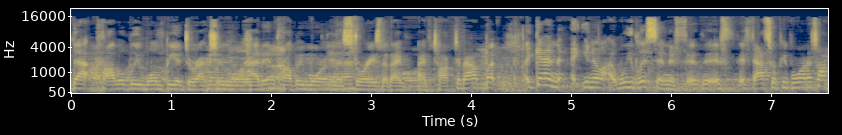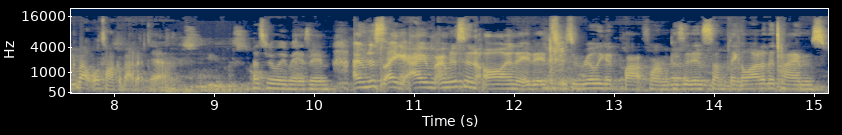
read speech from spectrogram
that probably won't be a direction we'll head in. Probably more in Yeah. the stories that I've, I've talked about. But again, you know, we listen. If, if if that's what people want to talk about, we'll talk about it. Yeah, that's really amazing. I'm just like I'm, I'm just in awe, and it, it's it's a really good platform because it is something. A lot of the times,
